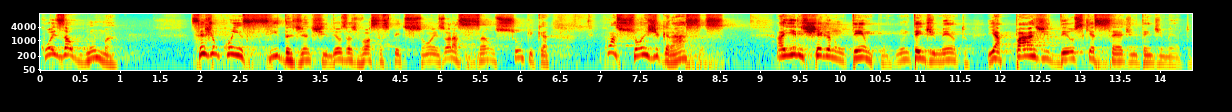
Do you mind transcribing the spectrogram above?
coisa alguma. Sejam conhecidas diante de Deus as vossas petições, oração, súplica, com ações de graças. Aí ele chega num tempo, no entendimento, e a paz de Deus que excede o entendimento.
